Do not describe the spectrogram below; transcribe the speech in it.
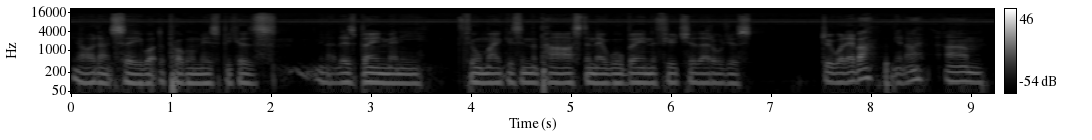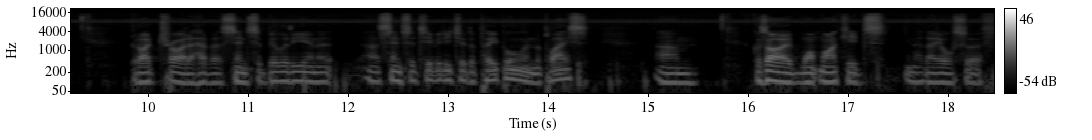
you know, I don't see what the problem is because you know there's been many filmmakers in the past, and there will be in the future that'll just do whatever, you know. Um, but I try to have a sensibility and a, a sensitivity to the people and the place. Um, because I want my kids, you know, they all surf,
